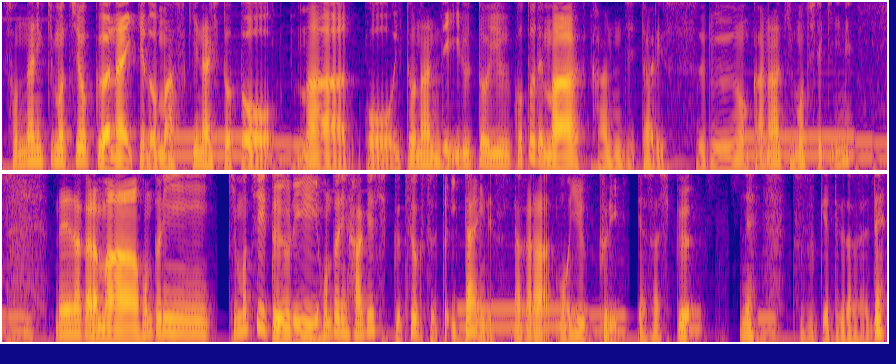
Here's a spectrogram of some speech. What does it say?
そんなに気持ちよくはないけど、まあ、好きな人と、まあ、こう、営んでいるということで、まあ、感じたりするのかな、気持ち的にね。で、だからまあ、本当に気持ちいいというより、本当に激しく強くすると痛いんです。だから、もうゆっくり、優しく、ね、続けてください。で、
